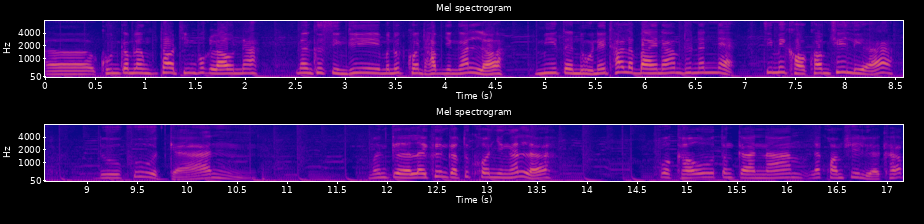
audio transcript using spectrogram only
เอ่อ คุณกำลังทอดทิ้งพวกเรานะ นั่นคือสิ่งที่มนุษย์ควรทำอย่างนั้นเหรอ มีแต่หนูในท่อระบายน้ำเท่านั้นแน่ที่ไม่ขอความช่วยเหลือ ดูพูดกัน มันเกิดอะไรขึ้นกับทุกคนอย่างนั้นเหรอ พวกเขาต้องการน้ำและความช่วยเหลือครับ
